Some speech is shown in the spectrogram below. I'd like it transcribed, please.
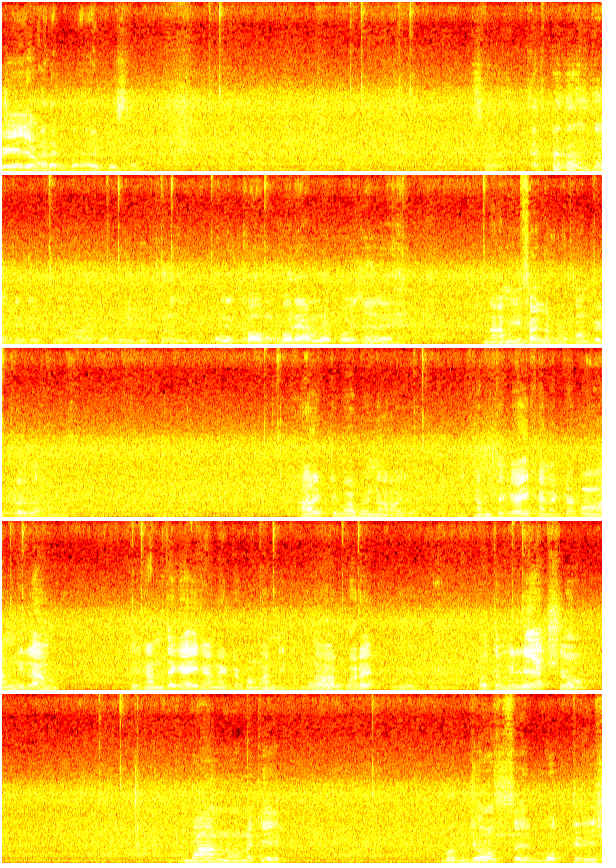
পেয়ে যাবেন। আরেকবার আরেকবার স্যার। স্যার একটা কাজই দাও কিন্তু একটু আরেকবার রিপিট করে মানে কম করে আমরা প্রয়োজনে না আমি ফাইল আপনার কমপ্লিট করে দেখাবো। আরেকটু ভাবে নেওয়া যায় এখান থেকে এখানে একটা কমান নিলাম এখান থেকে এখানে একটা কমান নিলাম। নেওয়ার পরে কত মিলে একশো বাহান্ন নাকি? বত্রিশ।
